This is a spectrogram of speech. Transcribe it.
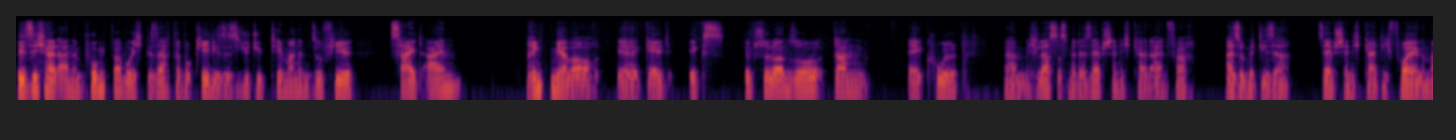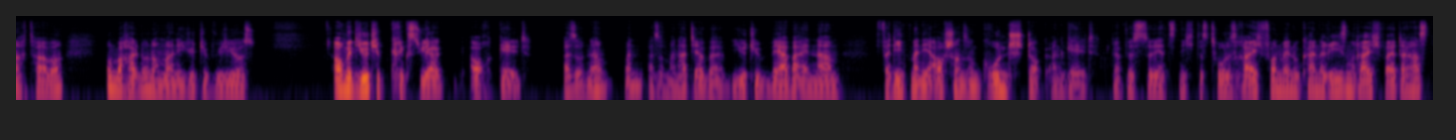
bis ich halt an einem Punkt war, wo ich gesagt habe, okay, dieses YouTube-Thema nimmt so viel Zeit ein, bringt mir aber auch äh, Geld XY so, dann, ey, cool, ähm, ich lasse das mit der Selbstständigkeit einfach, also mit dieser Selbstständigkeit, die ich vorher gemacht habe und mache halt nur noch meine YouTube-Videos. Auch mit YouTube kriegst du ja auch Geld. Also, ne, man, also man hat ja über YouTube Werbeeinnahmen verdient man ja auch schon so einen Grundstock an Geld. Da wirst du jetzt nicht des Todes reich von, wenn du keine Riesenreichweite hast,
